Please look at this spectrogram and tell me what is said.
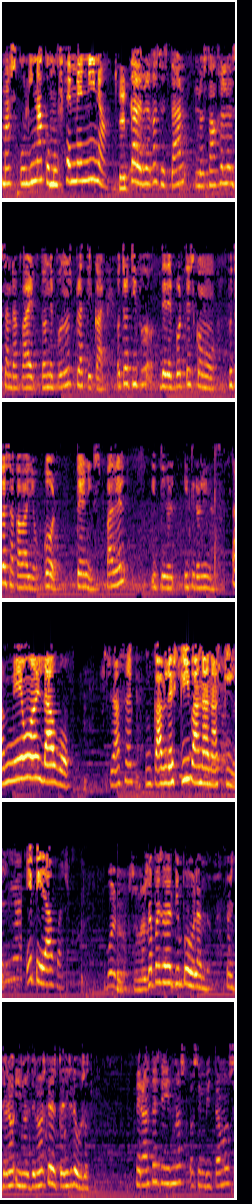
masculina como femenina. Cerca de Vegas están Los Ángeles de San Rafael, donde podemos practicar otro tipo de deportes como frutas a caballo, golf, tenis, pádel y, y tirolinas. También hay lago se hace un cable esquí, banana esquí y piraguas. Bueno, se nos ha pasado el tiempo volando y nos tenemos que despedir de vosotros. Pero antes de irnos, os invitamos,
